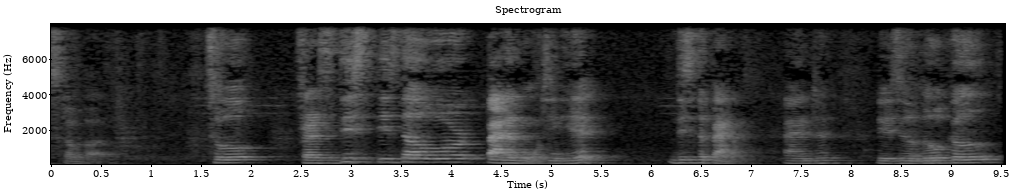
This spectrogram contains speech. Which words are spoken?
stop button. So friends this is the our panel mode in here. This is the panel and is a local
